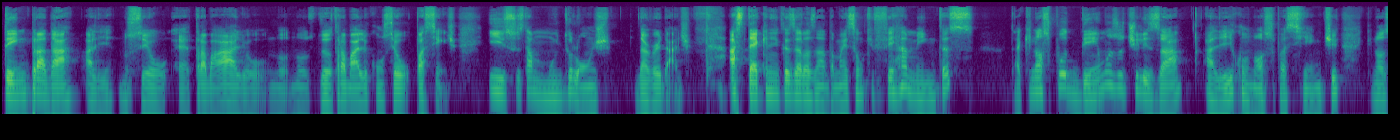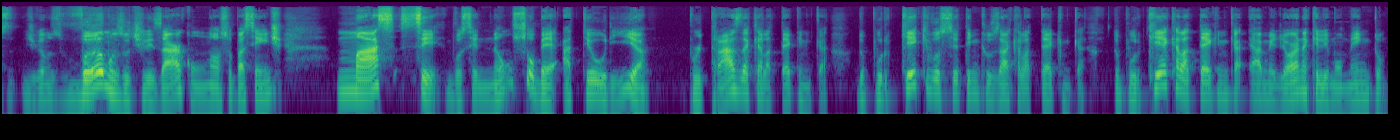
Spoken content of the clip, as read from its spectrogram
tem para dar ali no seu é, trabalho, no, no seu trabalho com o seu paciente. E isso está muito longe da verdade. As técnicas, elas nada mais são que ferramentas tá, que nós podemos utilizar ali com o nosso paciente, que nós, digamos, vamos utilizar com o nosso paciente, mas se você não souber a teoria por trás daquela técnica, do porquê que você tem que usar aquela técnica, do porquê aquela técnica é a melhor naquele momento,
